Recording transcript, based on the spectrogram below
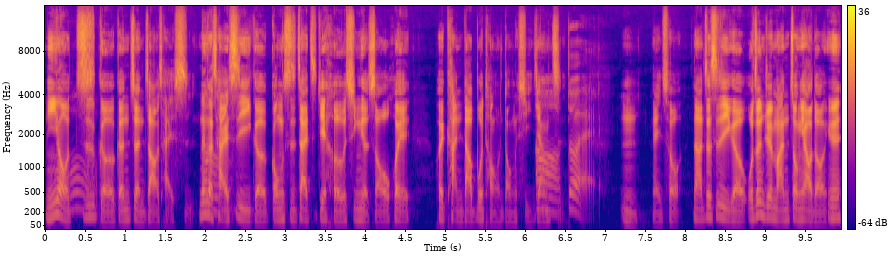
你有资格跟证照才是，那个才是一个公司在直接核心的时候会会看到不同的东西，这样子。对，嗯，没错。那这是一个我真的觉得蛮重要的，因为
